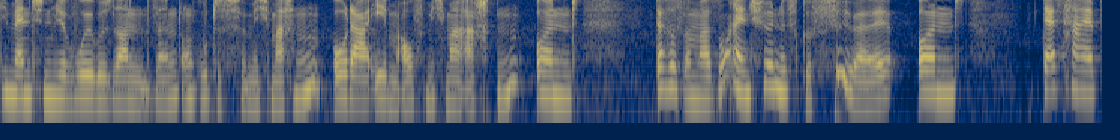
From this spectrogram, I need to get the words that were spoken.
die Menschen mir wohlgesonnen sind und Gutes für mich machen oder eben auf mich mal achten. Und das ist immer so ein schönes Gefühl. Und deshalb,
